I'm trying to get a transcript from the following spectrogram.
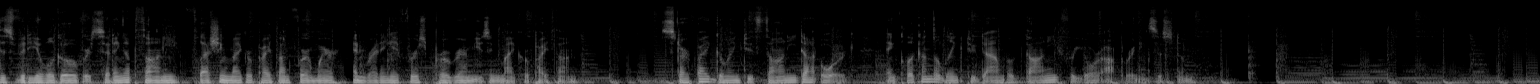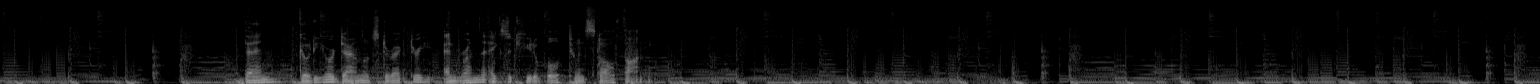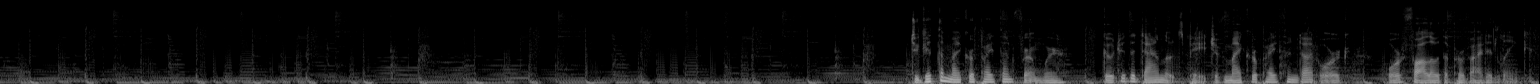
This video will go over setting up Thonny, flashing MicroPython firmware, and writing a first program using MicroPython. Start by going to thonny.org and click on the link to download Thonny for your operating system. Then, go to your downloads directory and run the executable to install Thonny. To get the MicroPython firmware, go to the downloads page of micropython.org or follow the provided link.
